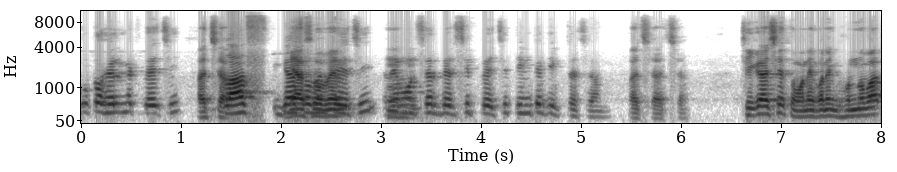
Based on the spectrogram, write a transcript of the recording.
দুটো হেলমেট পেয়েছি আচ্ছা প্লাস গ্যাস ওভেন পেয়েছি হুম। রেমন্ডস বেডশিট পেয়েছি তিনটে গিফট আছে আমার। আচ্ছা আচ্ছা। ঠিক আছে তো অনেক অনেক ধন্যবাদ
